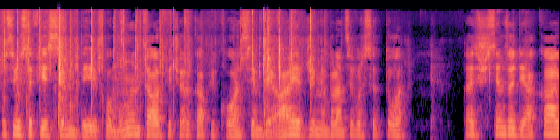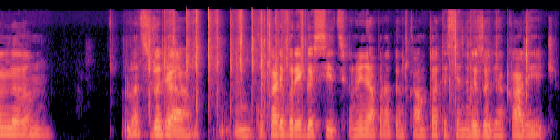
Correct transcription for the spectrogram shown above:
Posibil să fie semn de pământ, aur, fecioară, capricorn, semn de aer, geme, balanță vărsător. Ca și semn zodiacal, um, luați zodia cu care vă regăsiți, că nu e neapărat pentru că am toate semnele zodiacale aici.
